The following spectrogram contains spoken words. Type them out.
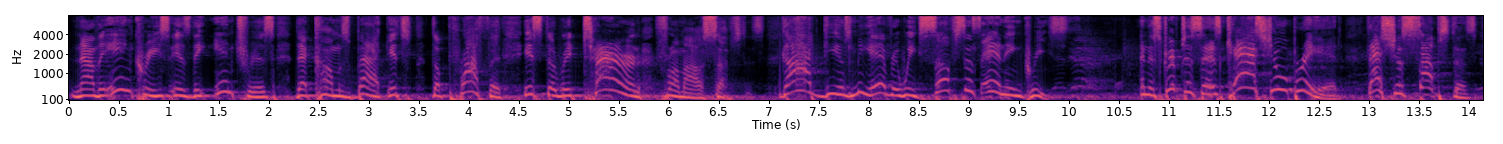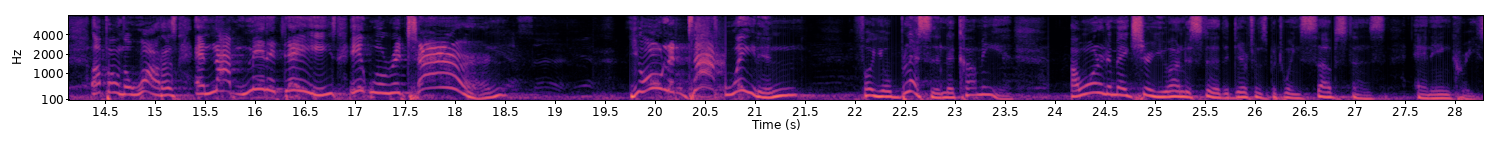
Now, the increase is the interest that comes back. It's the profit, it's the return from our substance. God gives me every week substance and increase. And the scripture says, Cast your bread, that's your substance, up on the waters, and not many days it will return. You're on the dock waiting for your blessing to come in. I wanted to make sure you understood the difference between substance and increase.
